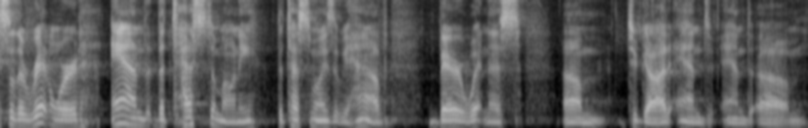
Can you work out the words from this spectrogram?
so the written word and the testimony, the testimonies that we have, bear witness um, to God, and, and, um,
